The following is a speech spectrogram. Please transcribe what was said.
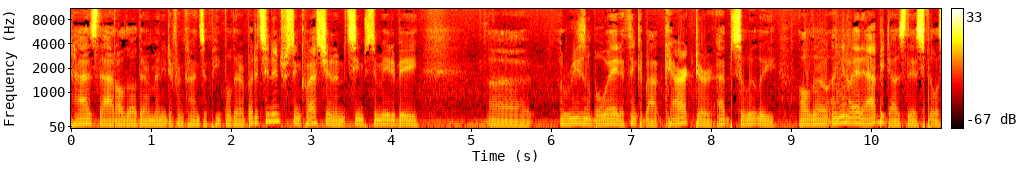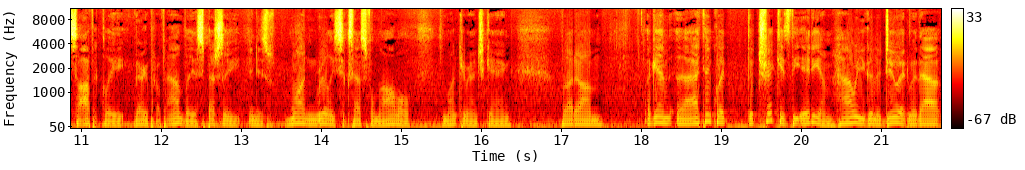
has that, although there are many different kinds of people there. But it's an interesting question, and it seems to me to be uh, a reasonable way to think about character. Absolutely. Although, you know, Ed Abbey does this philosophically very profoundly, especially in his one really successful novel, The Monkey Wrench Gang. But um, again, uh, I think what the trick is the idiom. How are you going to do it without,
